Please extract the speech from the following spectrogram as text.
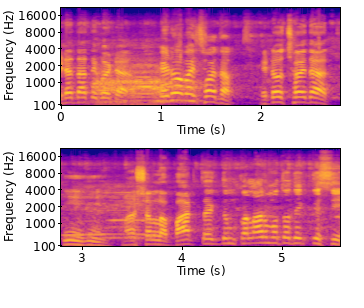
এটা দাঁতে কয়টা? এটাও ভাই ছয় দাঁত। এটাও ছয় দাঁত? হুম হুম। মাশাল্লাহ বাট তো একদম কলার মতো দেখতেছি।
